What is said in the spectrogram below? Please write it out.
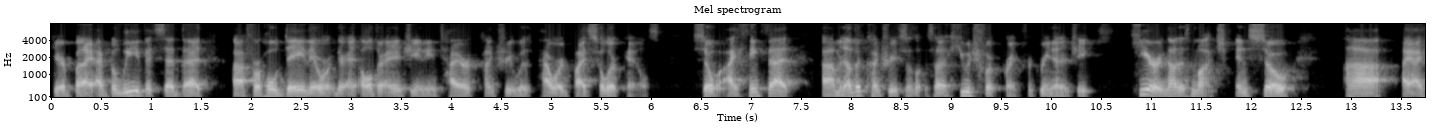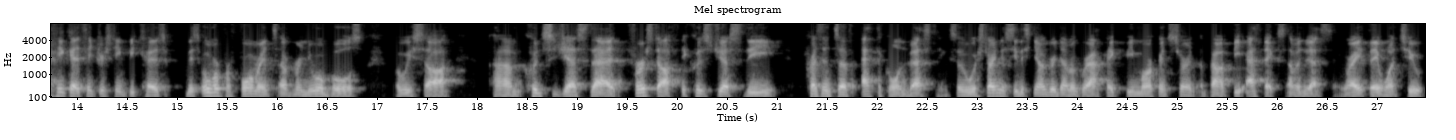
here, but I, I believe it said that uh, for a whole day, they were all their energy in the entire country was powered by solar panels. So I think that um, in other countries, it's a, a, huge footprint for green energy. Here, not as much. And so uh, I, I, think that's interesting because this overperformance of renewables that we saw um, could suggest that, first off, it could suggest the presence of ethical investing. So we're starting to see this younger demographic be more concerned about the ethics of investing, right? They want to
